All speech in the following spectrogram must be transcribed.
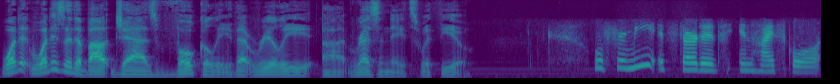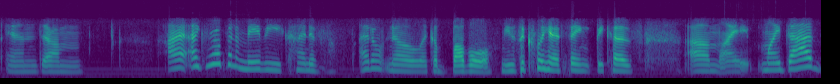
what, what is it about jazz vocally that really uh, resonates with you? Well, for me, it started in high school, and um, I, I grew up in a maybe kind of I don't know like a bubble musically. I think because um, I my dad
